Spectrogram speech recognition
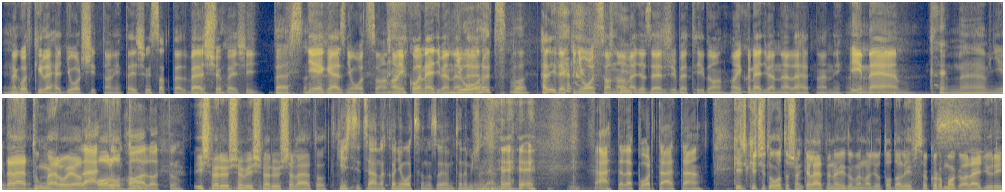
Ja. Meg ott ki lehet gyorsítani. Te is úgy szoktad? Belsőbe, és így Persze. nyilgáz 80. Amikor 40-nel 80? Hát ide ki 80-nal megy az Erzsébet hídon. Amikor 40-nel lehet menni. Én nem. Nem, nyilván. De láttunk már olyat, láttunk, hallottunk. hallottunk. Ismerősem ismerőse látott. Kis cicának a 80 az olyan, mint nem is lenne. Átteleportáltál. Kicsit, kicsit óvatosan kell átmenni a hídon, mert nagyot odalépsz, akkor maga alá gyűri.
